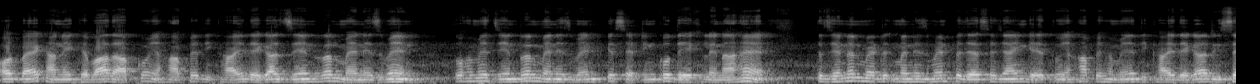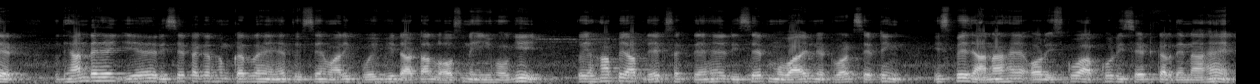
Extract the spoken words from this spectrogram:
और बैक आने के बाद आपको यहाँ पे दिखाई देगा जनरल मैनेजमेंट तो हमें जनरल मैनेजमेंट के सेटिंग को देख लेना है। तो जनरल मैनेजमेंट पे जैसे जाएँगे तो यहाँ पे हमें दिखाई देगा रिसेट तो ध्यान रहे, ये रिसेट अगर हम कर रहे हैं तो इससे हमारी कोई भी डाटा लॉस नहीं होगी। तो यहाँ पे आप देख सकते हैं रीसेट मोबाइल नेटवर्क सेटिंग इस पे जाना है और इसको आपको रीसेट कर देना है।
